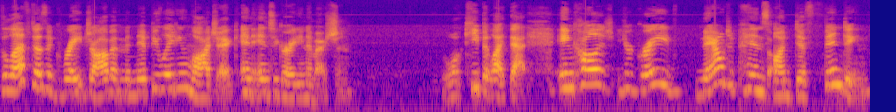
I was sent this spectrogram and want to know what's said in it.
the left does a great job at manipulating logic and integrating emotion. We'll keep it like that. In college, your grade now depends on defending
